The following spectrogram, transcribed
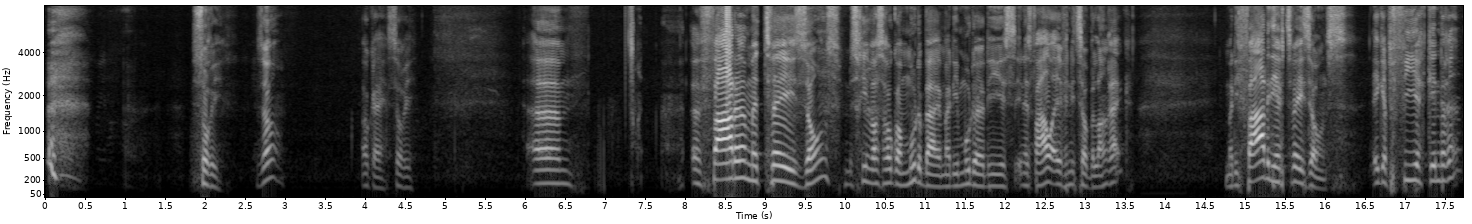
sorry. Zo? Oké, sorry. Um, een vader met twee zoons. Misschien was er ook wel een moeder bij, maar die moeder die is in het verhaal even niet zo belangrijk. Maar die vader die heeft twee zoons. Ik heb vier kinderen.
